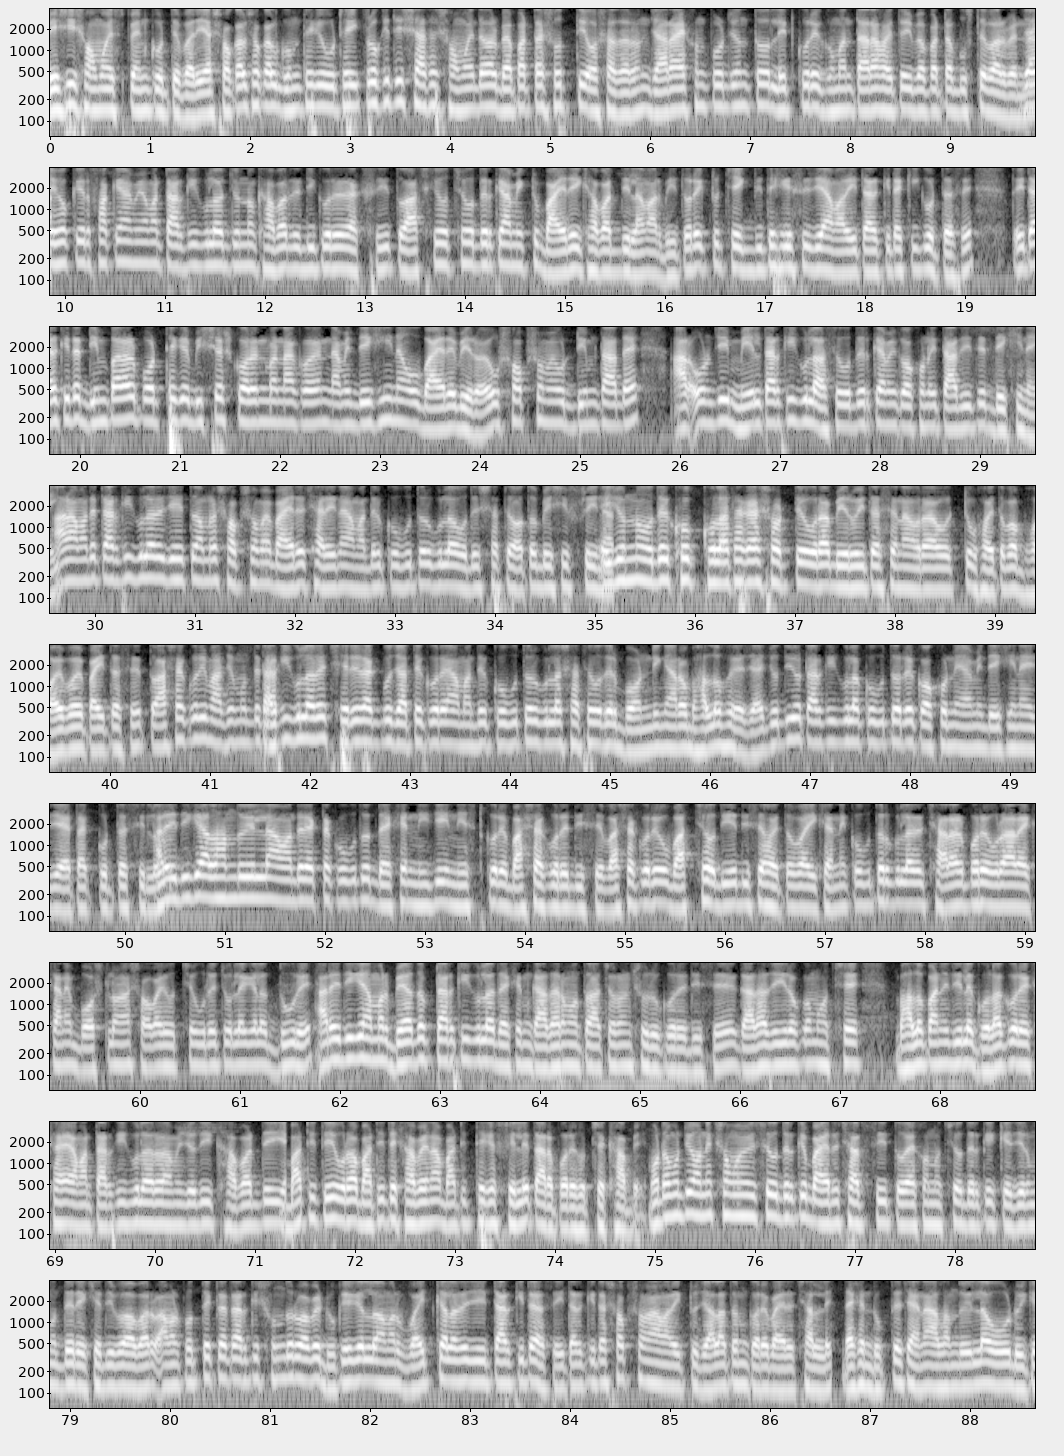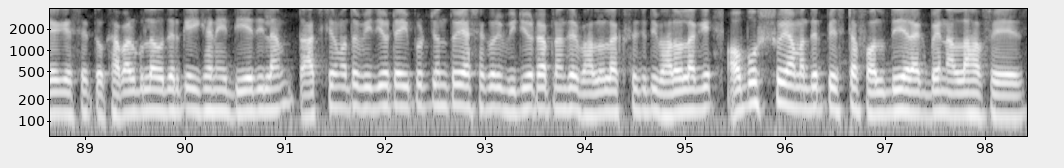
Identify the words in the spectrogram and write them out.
বেশি সময় স্পেন্ড করতে পারি। আর সকাল সকাল ঘুম থেকে উঠেই প্রকৃতির সাথে সময় দেওয়ার ব্যাপারটা সত্যি অসাধারণ। যারা এখন পর্যন্ত লেট করে ঘুমান, তারা হয়তো এই ব্যাপারটা বুঝতে পারবেন যাই হোক এর ফাঁকে আমি আমার টার্কিগুলোর জন্য খাবার রেডি করে রাখছি। তো আজকে হচ্ছে ওদেরকে আমি একটু বাইরেই খাবার দিলাম। আর ভিতরে একটু চেক দিতে গেছি যে আমার এই টার্কিটা কি করতেছে। তো এই টার্কিটা ডিম পাড়ার পর থেকে বিশ্বাস করেন বা না করেন, আমি দেখি না ও বাইরে বেরোয়। ও সব সময় ওর ডিম তা দেয়। আর ওর যে মেল টার্কিগুলো আছে ওদেরকে আমি কখনোই তা দিতে দেখি নাই। আর আমাদের টার্কিগুলারে যেহেতু আমরা সব সময় বাইরে ছাড়ি না আমাদের কবুতরগুলো ওদের সাথে অত বেশি ফ্রি না। এই জন্য ওদের খুব খোলা থাকা সত্ত্বেও ওরা বের হইতাছে না ওরা একটু হয়তো বা ভয় ভয় পাইতেছে। তো আশা করি মাঝে মধ্যে টার্কিগুলারে ছেড়ে রাখব যাতে করে আমাদের কবুতরগুলোর সাথে ওদের বন্ডিং আরও ভালো হয়ে যায়। যদিও টার্কিগুলা কবুতরে কখনোই আমি দেখি নাই যে অ্যাটাক করতেছিল। আর এইদিকে আলহামদুলিল্লাহ আমাদের একটা কবুতর দেখেন নিজেই নেস্ট করে বাসা করে দিছে। বাসা করে ও বাচ্চাও দিয়ে দিছে হয়তো বা এখানে। কবুতর গুলারে ছাড়ার পরে ওরা আর এখানে বসল না। সবাই হচ্ছে উড়ে চলে গেল দূরে। আর এদিকে আমার বেয়াদব টার্কি গুলা দেখেন, গাধার মতো আচরণ শুরু করে দিছে। গাধা যেই রকম হচ্ছে, ভালো পানি দিলে গোলা করে খায়। আমার টার্কি গুলারও আমি যদি খাবার দিই, বাটিতে, ওরা বাটিতে খাবে না, বাটির থেকে ফেলে তারপরে হচ্ছে খাবে। মোটামুটি অনেক সময় হয়েছে ওদেরকে বাইরে ছাড়ছি, তো এখন হচ্ছে ওদেরকে কেজের মধ্যে রেখে দিব আবার। আমার প্রত্যেকটা টার্কি সুন্দরভাবে ঢুকে গেল। আমার হোয়াইট কালারের যে টার্কিটা আছে এই টার্কিটা সবসময় আমার একটু জ্বালাতন করে বাইরে ছাড়লে। দেখেন, ঢুকতে চায় না, আলহামদুলিল্লাহ ও ঢুকে গেছে। তো খাবারগুলো ওদেরকে এখানে দিয়ে দিলাম। তো আজকের মতো ভিডিওটা এই পর্যন্তই। আশা করি ভিডিওটা আপনাদের ভালো লাগছে। যদি ভালো লাগে, অবশ্যই আমাদের পেজটা ফলো দিয়ে রাখবেন। আল্লাহ হাফেজ।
